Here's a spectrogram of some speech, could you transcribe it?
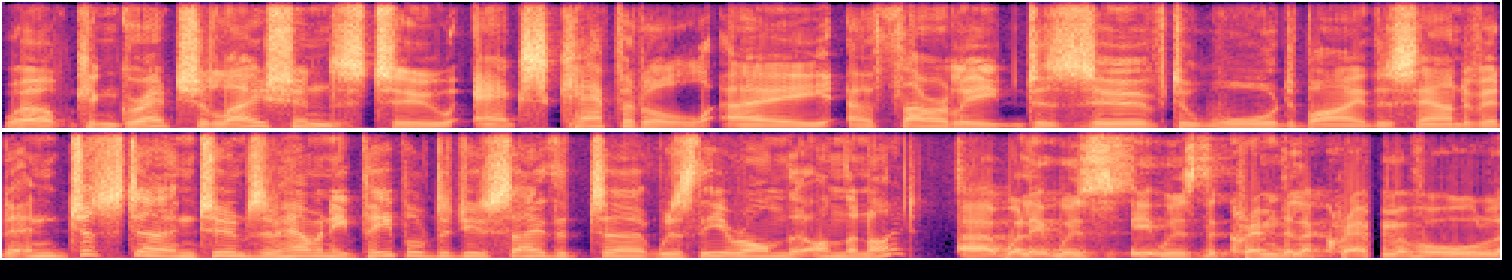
Well, congratulations to Axe Capital, a, a, thoroughly deserved award by the sound of it. And just uh, in terms of how many people did you say that uh, was there on the on the night? Uh, well, it was it was the creme de la creme of all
